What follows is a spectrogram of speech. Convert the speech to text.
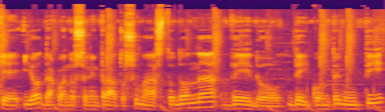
che io da quando sono entrato su Mastodon vedo dei contenuti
